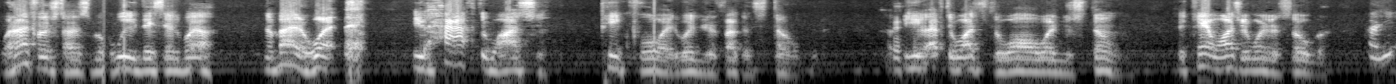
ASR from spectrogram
when I first started smoking weed, they said, well, no matter what, you have to watch Pink Floyd when you're fucking stoned. you have to watch The Wall when you're stoned. You can't watch it when you're sober. Oh, you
